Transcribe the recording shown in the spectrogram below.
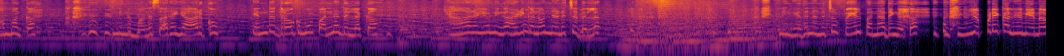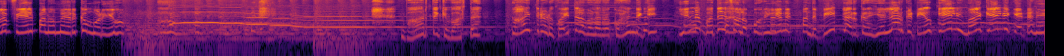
ஆமாக்கா. நீங்க மனசார யாருக்கும் எந்த துரோகமும் பண்ணதில்லக்கா. யாரையும் நீங்க அழிக்கணும்னு நினைச்சதில்ல. நீங்க எதை நினைச்சும் ஃபீல் பண்ணாதீங்கக்கா. எப்படி கல்யாணி என்னால ஃபீல் பண்ணாம இருக்க முடியும்? வார்த்தைக்கு வார்த்தை. காயத்ரியோட வயித்துல வளர்ற குழந்தைக்கு என்ன பதில் சொல்ல போறீங்கன்னு அந்த வீட்ல இருக்கிற எல்லார்கிட்டயும் கேள்வி மேல கேள்வி கேட்டனே.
